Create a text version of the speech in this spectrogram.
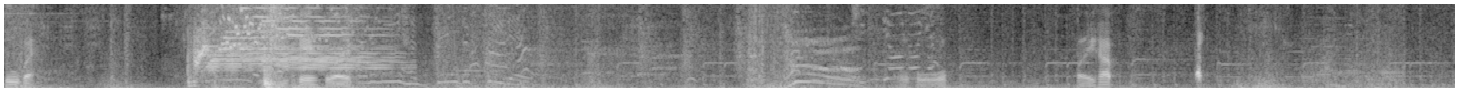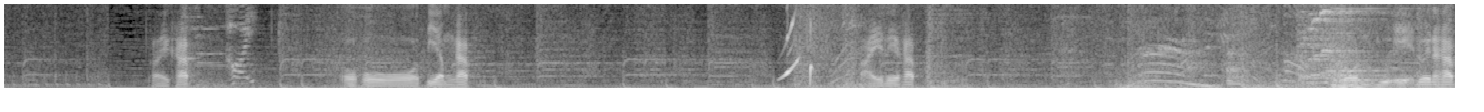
สู้ไป โอเค สวย โอ้โหถอยครับ ถอยครับ โอ้โห เตรียมครับ ไปเลยครับ โดนยูเอด้วยนะครับ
